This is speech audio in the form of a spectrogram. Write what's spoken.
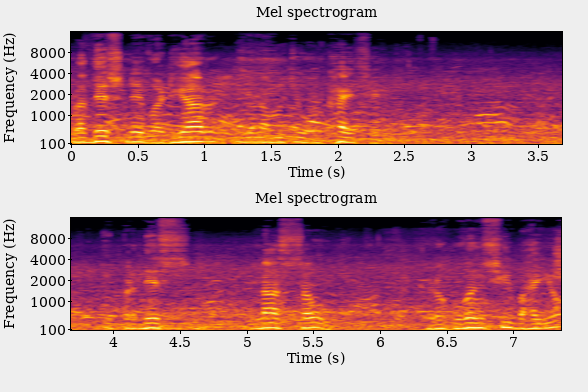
પ્રદેશને વઢિયાર નામથી ઓળખાય છે. પ્રદેશના સૌ રઘુવંશી ભાઈઓ,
